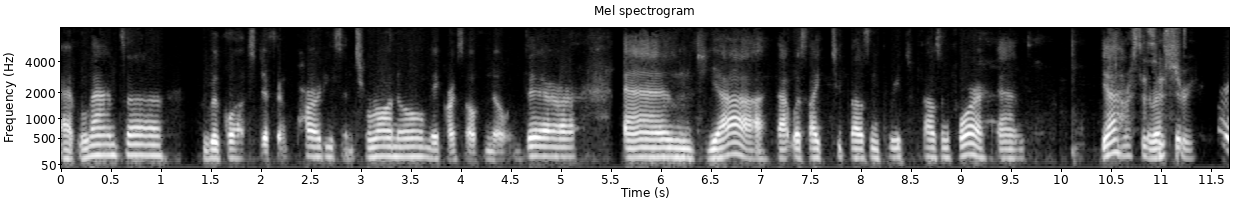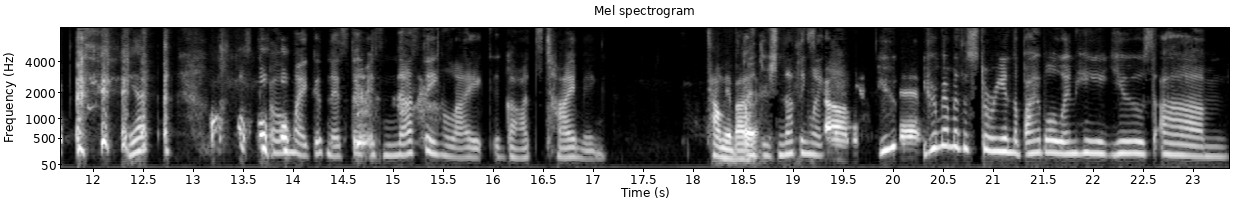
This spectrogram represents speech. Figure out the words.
Atlanta. We would go out to different parties in Toronto, make ourselves known there. And yeah, that was like 2003, 2004. And yeah, the rest the rest history. Is history. Yeah. oh my goodness. There is nothing like God's timing. Tell me about Uh, it. there's nothing like you. You remember the story in the Bible when he used um,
